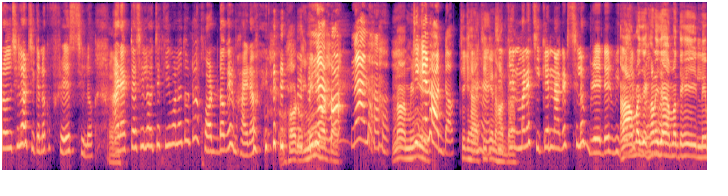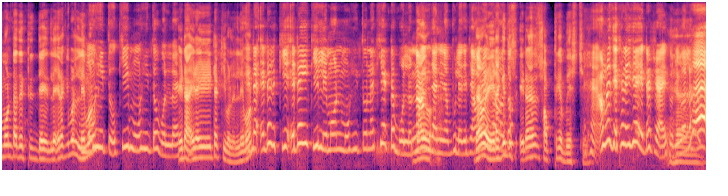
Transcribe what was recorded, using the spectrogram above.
রোল ছিল আর চিকেনটা খুব ফ্রেশ ছিল। আর একটা ছিল হচ্ছে কি বলতো ওটা? হট ডগের ভাইরা। হট মিনি হট ডগ না না। না mini chicken hot dog chicken হ্যাঁ চিকেন হট ডগ চিকেন মানে চিকেন নাগেটস ছিল ব্রেডের আর ভিতরে আমরা যেখানে যাই আমরা দেখি এই লেমনটা দেখতে এটা কি বলে লেমন? মোহিত কি মোহিত বলল এটা এটা এটা কি বলে লেমন? এটা এটা কি এটাই কি লেমন মোহিত না কি একটা বলল? নাম জানি না ভুলে গেছি। আমার এটা কিন্তু এটা সব থেকে বেস্ট ছিল। হ্যাঁ আমরা যেখানেই যাই এটা ট্রাই করি বলো। হ্যাঁ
